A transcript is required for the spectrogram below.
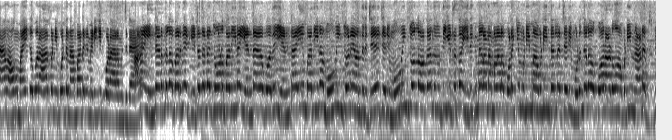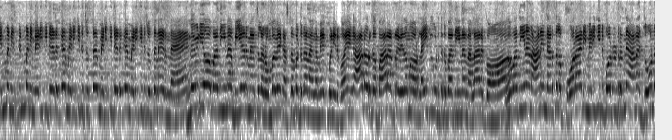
நான் அவங்க மைக்கை பூரா ஆஃப் பண்ணி போட்டு நான் பாட்டுக்கு மெடிக்கிட் போட ஆரம்பிச்சிட்டேன். ஆனா இந்த இடத்துல பாருங்க கிட்டத்தட்ட ஜோன் பாத்தீங்கன்னா எண்டாக போகுது. எண்டாயும் பாத்தீங்கன்னா மூவிங் ஜோனே வந்துருச்சு. சரி மூவிங் ஜோன்ல உட்காந்து சுத்திக்கிட்டு இருக்கோம். இதுக்கு மேல நம்மளால பொழைக்க முடியுமா அப்படின்னு தெரியல. சரி முடிஞ்ச அளவு போராடுவோம் அப்படின்னு நான் ஸ்பின் பண்ணி ஸ்பின் பண்ணி மெடிக்கிட் எடுக்க மெடிக்கிட் சுத்த மெடிக்கிட் எடுக்க மெடிக்கிட் சுத்தனே இருந்தேன். இந்த வீடியோ பாத்தீங்கன்னா பிஆர் மேட்ச்ல ரொம்பவே கஷ்டப்பட்டு தான் நாங்க மேக் பண்ணிருக்கோம் எங்க ஆர்ட் பாராட்டுற விதமா ஒரு லைக் கொடுத்துட்டு பாத்தீங்கன்னா நல்லா இருக்கும். இப்போ பாத்தீங்கன்னா நானும் இந்த இடத்துல போராடி மெடிக்கிட் போட்டுட்டு இருந்தேன். ஆனா ஜோன்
